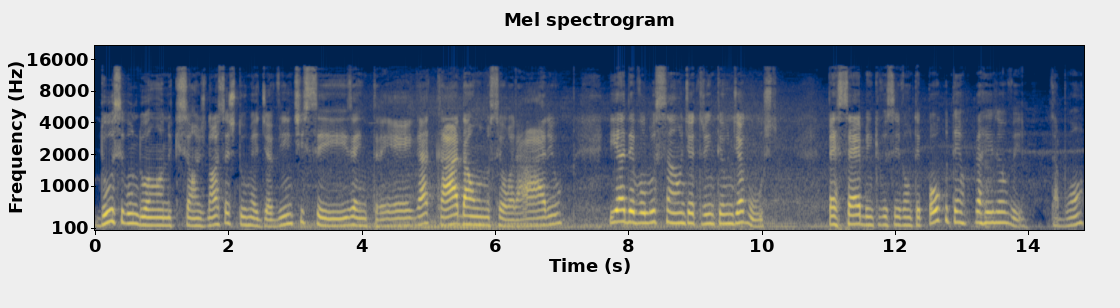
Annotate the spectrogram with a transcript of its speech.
do segundo ano, que são as nossas turmas, é dia 26, a entrega, cada um no seu horário e a devolução dia 31 de agosto. Percebem que vocês vão ter pouco tempo para resolver, tá bom?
